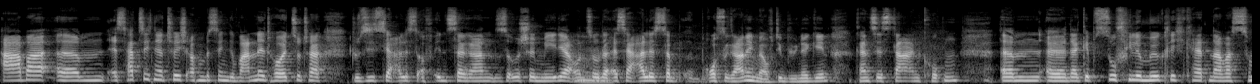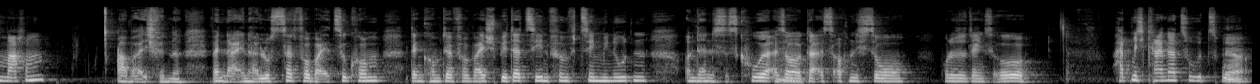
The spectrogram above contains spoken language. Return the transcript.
aber ähm, es hat sich natürlich auch ein bisschen gewandelt heutzutage. Du siehst ja alles auf Instagram, Social Media und so, da ist ja alles, da brauchst du gar nicht mehr auf die Bühne gehen, kannst es da angucken. Ähm, äh, da gibt es so viele Möglichkeiten, da was zu machen. Aber ich finde, wenn da einer Lust hat, vorbeizukommen, dann kommt er vorbei, später 10, 15 Minuten und dann ist es cool. Also da ist auch nicht so, wo du so denkst, oh, hat mich keiner zugezwungen. Ja.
